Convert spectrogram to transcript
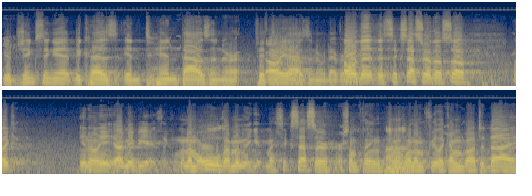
you're jinxing it because in ten thousand or fifty Oh yeah. or whatever. Oh, the the successor though. So, like, you know, maybe it's like when I'm old, I'm gonna get my successor or something. when- Uh-huh. When I feel like I'm about to die,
